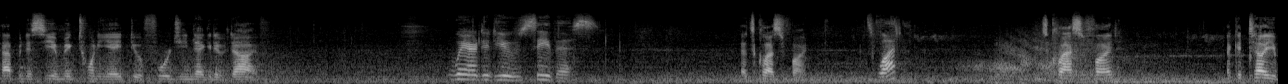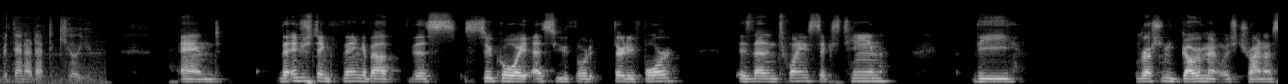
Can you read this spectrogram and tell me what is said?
happened to see a MiG-28 do a 4G negative dive. Where did you see this? That's classified. It's what? It's classified. I could tell you, but then I'd have to kill you. And the interesting thing about this Sukhoi Su-34 is that in 2016, the Russian government was trying to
